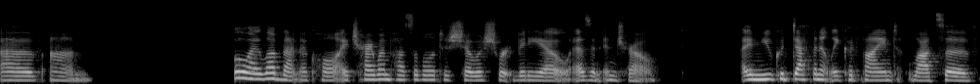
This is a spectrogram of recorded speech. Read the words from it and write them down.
of, um, oh, I love that, Nicole. I try when possible to show a short video as an intro. And you could definitely could find lots of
